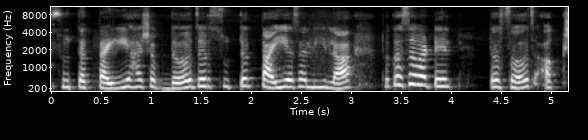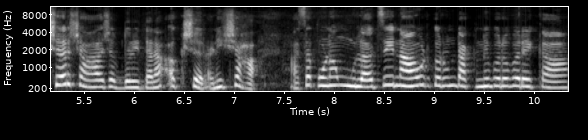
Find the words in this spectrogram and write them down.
सुतकताई हा शब्द जर सुतकताई असा लिहिला तर कसं वाटेल? तसंच अक्षरशः हा शब्द लिहिताना अक्षर आणि शहा असं कोणा मुलाचे नाव करून टाकणे बरोबर आहे का?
